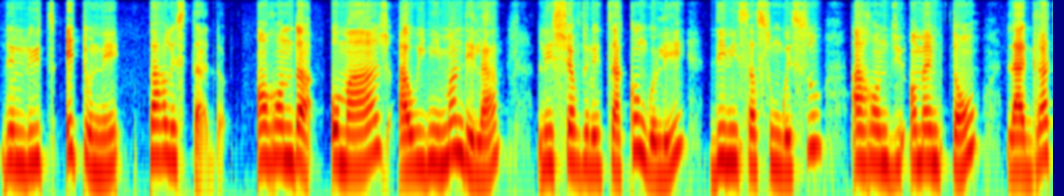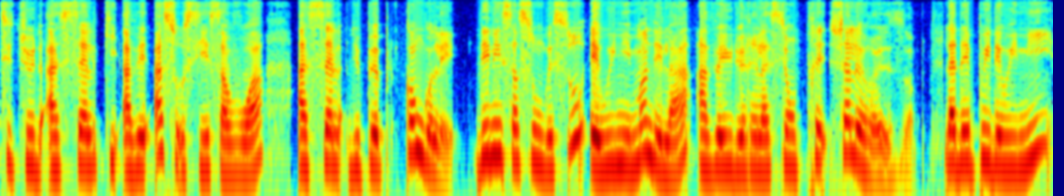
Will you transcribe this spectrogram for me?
de lutte étonnés par le stade. En rendant hommage à Winnie Mandela, le chef de l'État congolais, Denis Sassou a rendu en même temps la gratitude à celle qui avait associé sa voix à celle du peuple congolais. Denis Sassou et Winnie Mandela avaient eu des relations très chaleureuses. La dépouille de Winnie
